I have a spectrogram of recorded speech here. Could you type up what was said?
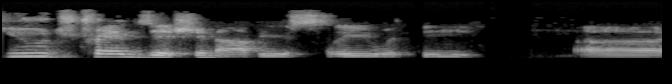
huge transition, obviously, with the uh,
